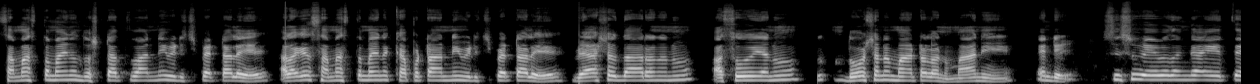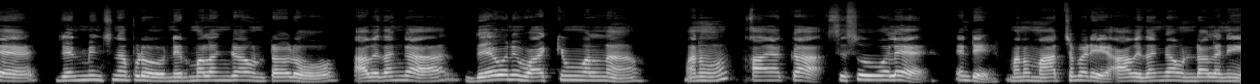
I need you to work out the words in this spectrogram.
సమస్తమైన దుష్టత్వాన్ని విడిచిపెట్టాలి. అలాగే సమస్తమైన కపటాన్ని విడిచిపెట్టాలి. వేషధారణను అసూయను దూషణ మాటలను మాని ఏంటి? శిశువు ఏ విధంగా అయితే జన్మించినప్పుడు నిర్మలంగా ఉంటాడో ఆ విధంగా దేవుని వాక్యం వలన మనం ఆ యొక్క శిశువు వలె ఏంటి? మనం మార్చబడి ఆ విధంగా ఉండాలని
